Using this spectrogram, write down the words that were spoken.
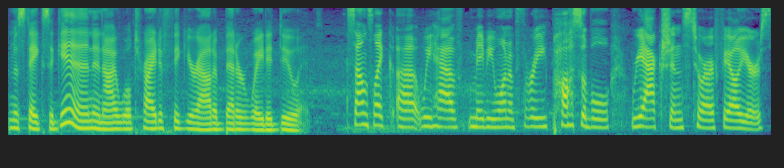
mistakes again and I will try to figure out a better way to do it. Sounds like uh, we have maybe one of three possible reactions to our failures.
